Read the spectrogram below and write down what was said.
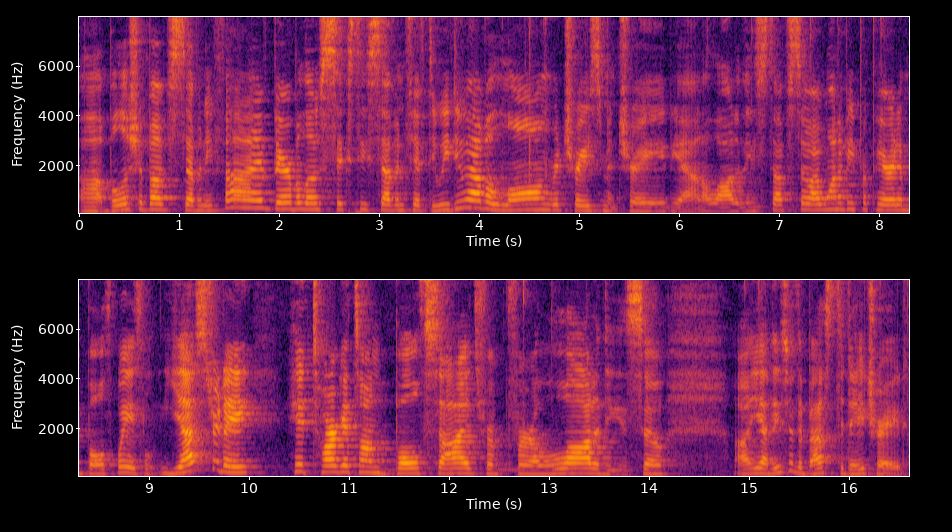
Uh, bullish above 75, bear below 67.50. We do have a long retracement trade, yeah, and a lot of these stuff. So I want to be prepared in both ways. Yesterday hit targets on both sides for, for a lot of these. So uh, yeah, these are the best today trade.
